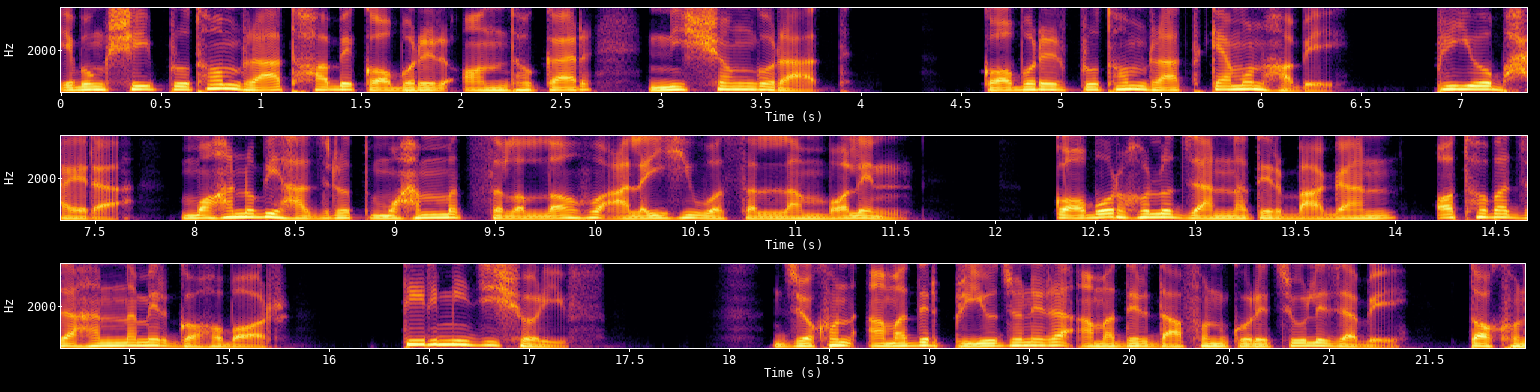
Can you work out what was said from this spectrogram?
এবং সেই প্রথম রাত হবে কবরের অন্ধকার, নিঃসঙ্গ রাত। কবরের প্রথম রাত কেমন হবে? প্রিয় ভাইরা, মহানবী হাজরত মোহাম্মদ সাল্লাল্লাহু আলাইহি ওয়াসাল্লাম বলেন, কবর হল জান্নাতের বাগান অথবা জাহান্নামের গহবর। তিরমিজি শরীফ, যখন আমাদের প্রিয়জনেরা আমাদের দাফন করে চলে যাবে, তখন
